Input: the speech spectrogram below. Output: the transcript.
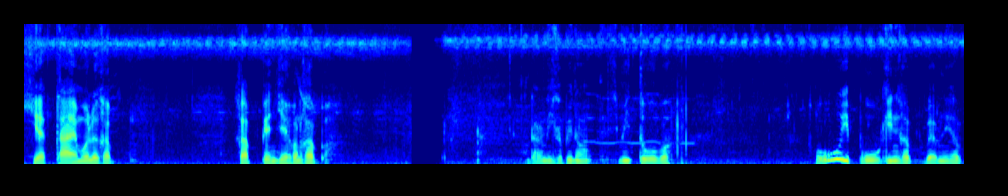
เขียดตายหมดเลยครับ ครับเป็นแยกกันครับดังนี้ครับพี่น้องมีตัวบ่โอ้ยปูกินครับแบบนี้ครับ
